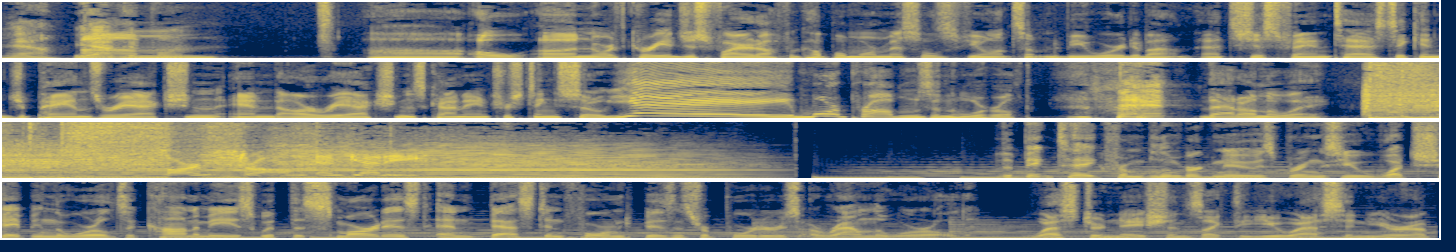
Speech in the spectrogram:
Yeah, yeah, good point. Uh, oh, uh, North Korea just fired off a couple more missiles. If you want something to be worried about, that's just fantastic. And Japan's reaction and our reaction is kind of interesting. So, yay! More problems in the world. that on the way. Armstrong and Getty. The Big Take from Bloomberg News brings you what's shaping the world's economies with the smartest and best informed business reporters around the world. Western nations like the U.S. and Europe.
